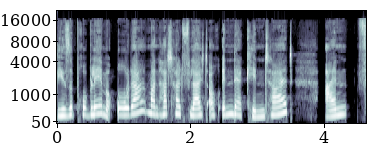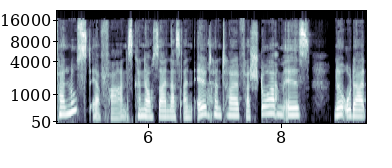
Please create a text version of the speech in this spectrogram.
diese Probleme. Oder man hat halt vielleicht auch in der Kindheit einen Verlust erfahren. Es kann ja auch sein, dass ein Elternteil verstorben ja. ist Ne? Oder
